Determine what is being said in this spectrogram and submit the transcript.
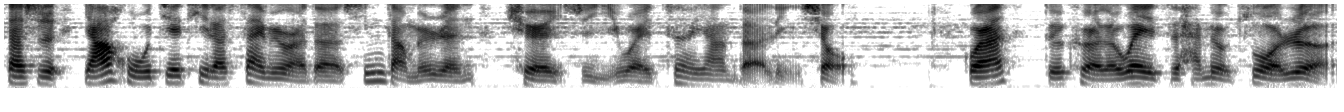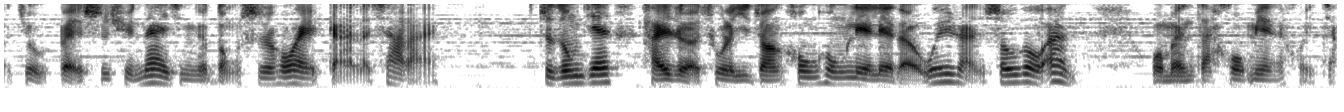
但是，雅虎接替了塞缪尔的新掌门人，却是一位这样的领袖。果然，德克尔的位子还没有坐热，就被失去耐心的董事会赶了下来。这中间还惹出了一桩轰轰烈烈的微软收购案，我们在后面会讲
